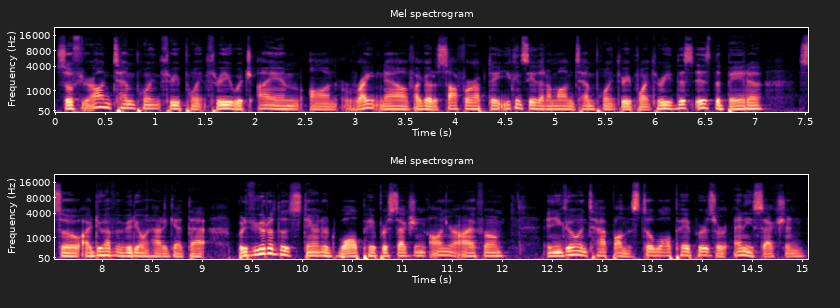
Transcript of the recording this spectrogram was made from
So if you're on 10.3.3, which I am on right now, if I go to software update, you can see that I'm on 10.3.3. This is the beta, so I do have a video on how to get that. But if you go to the standard wallpaper section on your iPhone and you go and tap on the still wallpapers or any section,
